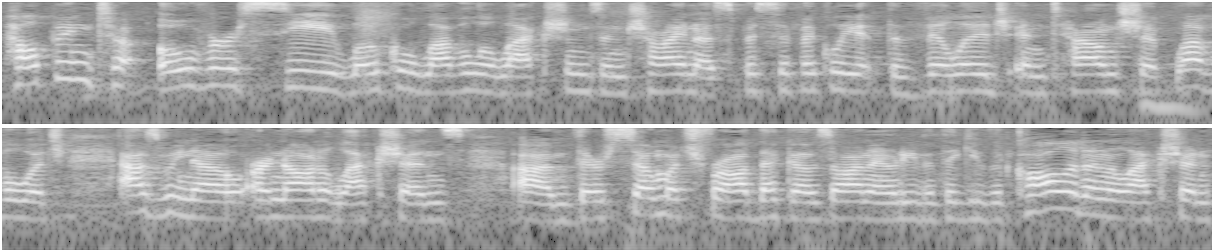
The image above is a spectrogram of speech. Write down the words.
helping to oversee local level elections in China, specifically at the village and township level, which, as we know, are not elections. Um, there's so much fraud that goes on, I don't even think you could call it an election.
